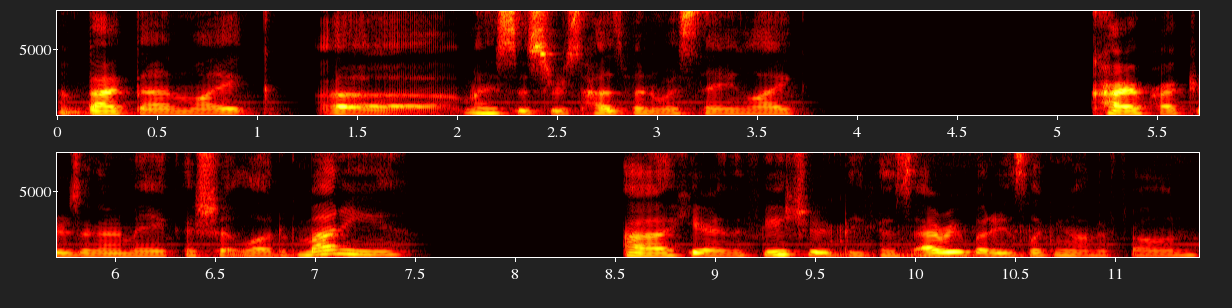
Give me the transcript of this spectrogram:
back then, like, uh, my sister's husband was saying, like, chiropractors are going to make a shitload of money uh, here in the future because everybody's looking on their phone.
